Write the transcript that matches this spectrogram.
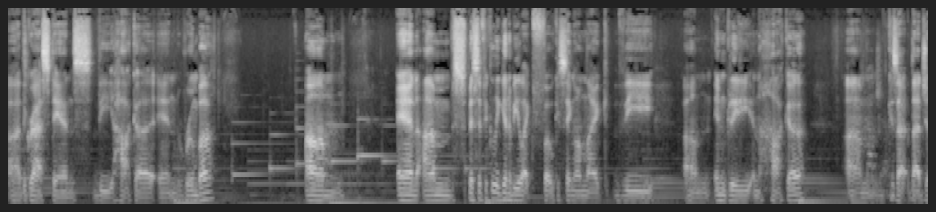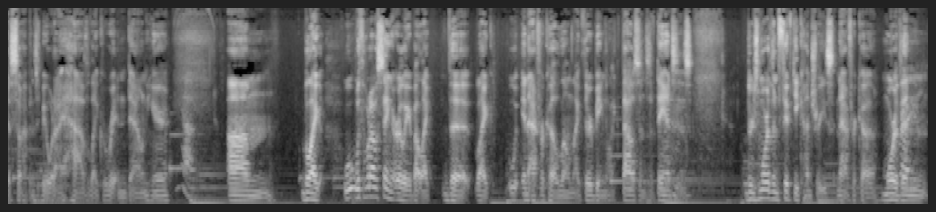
uh the grass dance the haka and rumba. Um and I'm specifically gonna be like focusing on like the um Ingri and Haka, um, Gotcha. because that that just so happens to be what I have like written down here. Yeah. Um, but like w- with what I was saying earlier about like the like w- in Africa alone, like there being like thousands of dances. There's more than 50 countries in Africa, more than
